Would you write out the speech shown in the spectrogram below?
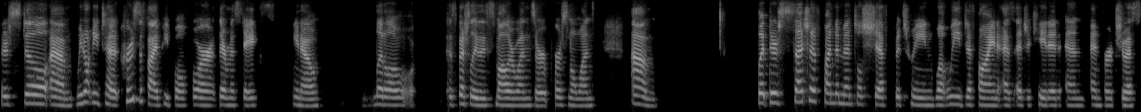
there's still um, we don't need to crucify people for their mistakes, you know, little, especially these smaller ones or personal ones. Um, but there's such a fundamental shift between what we define as educated and, and virtuous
